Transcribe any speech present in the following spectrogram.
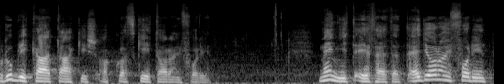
rubrikálták is, akkor az két aranyforint. Mennyit érhetett egy aranyforint?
